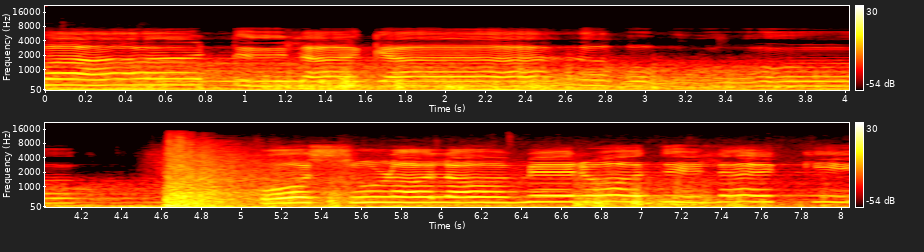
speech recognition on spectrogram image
बाट लगा सुन लो मेरो दिल की।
